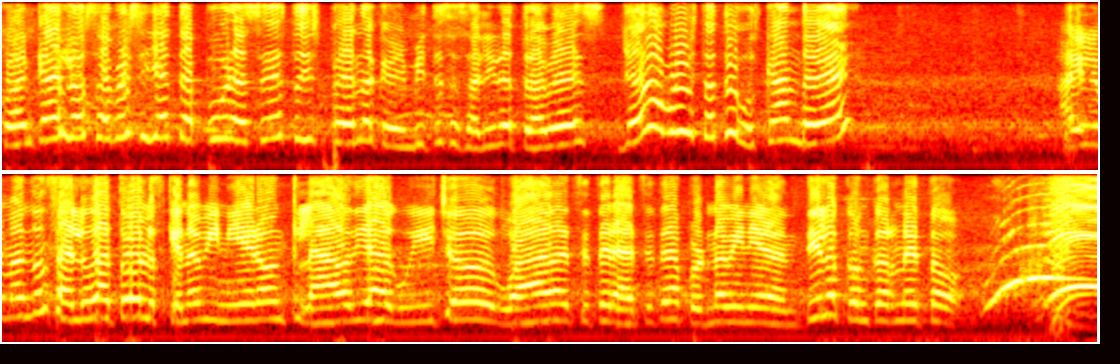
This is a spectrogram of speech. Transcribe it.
Juan Carlos, a ver si ya te apuras, ¿eh? Estoy esperando que me invites a salir otra vez. Ya no voy a estarte buscando, ¿eh? Ahí le mando un saludo a todos los que no vinieron, Claudia, Huicho, Guada, etcétera, etcétera, pero no vinieron. Dilo con corneto. ¡Uh!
